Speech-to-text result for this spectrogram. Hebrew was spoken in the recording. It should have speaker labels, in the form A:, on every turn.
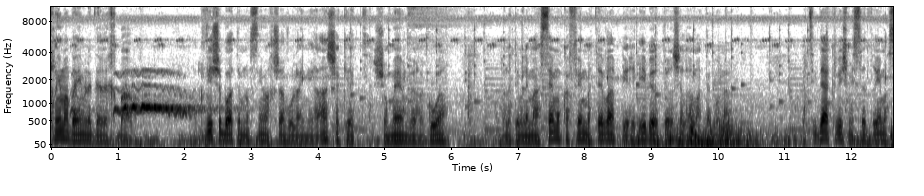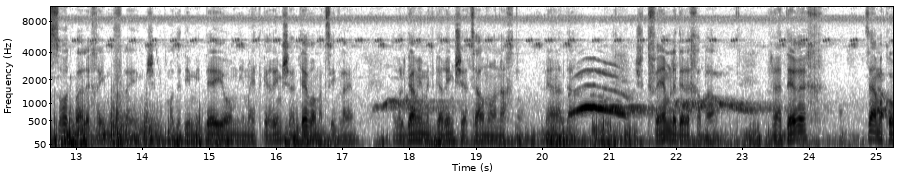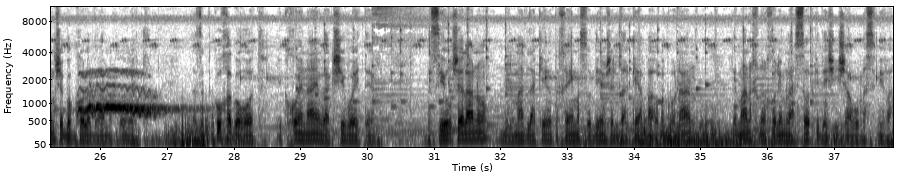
A: ברוכים הבאים לדרך בר. הכביש שבו אתם נוסעים עכשיו אולי נראה שקט, שומם ורגוע, אבל אתם למעשה מוקפים בטבע הפראי ביותר של רמת הגולן. בצידי הכביש מסתתרים עשרות בעלי חיים מופלאים שמתמודדים מדי יום עם האתגרים שהטבע מציב להם, אבל גם עם אתגרים שיצרנו אנחנו, בני האדם. שותפיהם לדרך הבר. והדרך זה המקום שבו כל הדרמה קורית. אז הדקו חגורות, פיקחו עיניים והקשיבו היטב. בסיור שלנו נלמד להכיר את החיים הסודיים של דרכי הבר בגולן, ומה אנחנו יכולים לעשות כדי שיישארו בסביבה.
